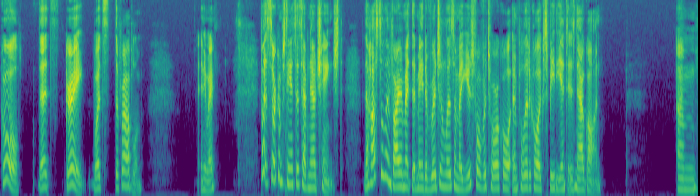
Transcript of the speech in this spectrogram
Cool. That's great. What's the problem? Anyway, but circumstances have now changed. The hostile environment that made originalism a useful rhetorical and political expedient is now gone. Um,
